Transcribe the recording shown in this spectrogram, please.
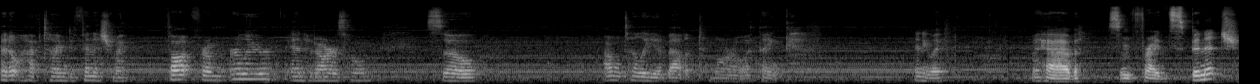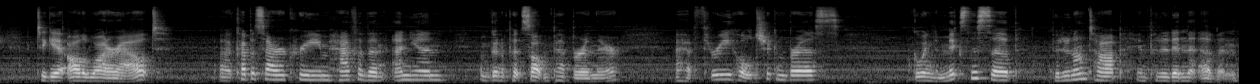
I don't have time to finish my thought from earlier, and Hadar's home, so I will tell you about it tomorrow, I think. Anyway, I have some fried spinach to get all the water out, a cup of sour cream, half of an onion. I'm going to put salt and pepper in there. I have three whole chicken breasts. I'm going to mix this up, put it on top, and put it in the oven.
